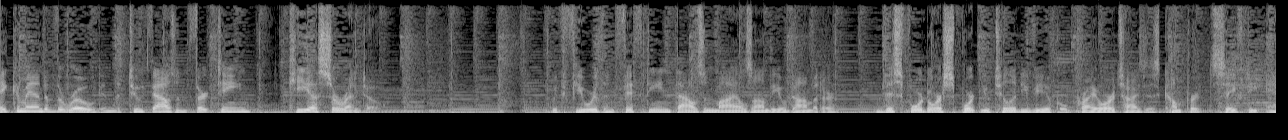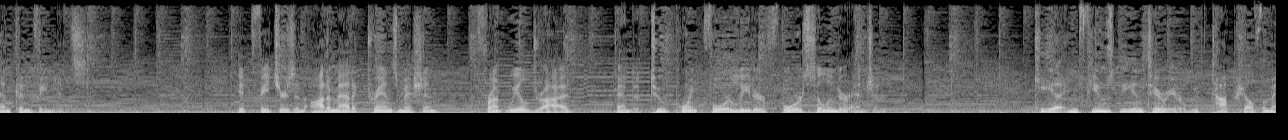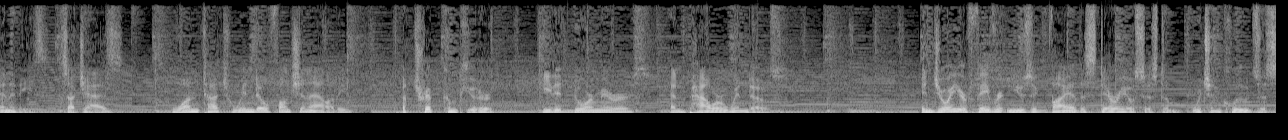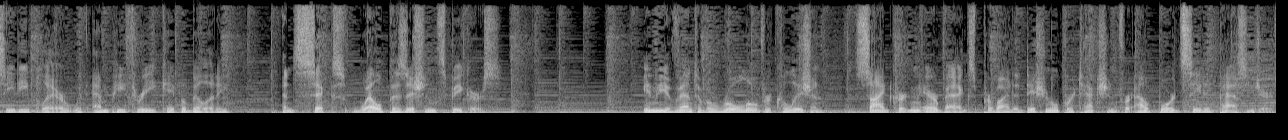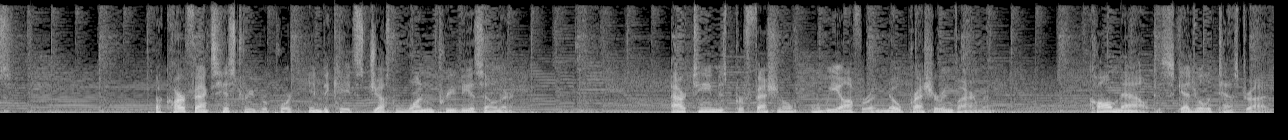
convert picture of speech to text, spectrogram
take command of the road in the 2013 Kia Sorento. With fewer than 15,000 miles on the odometer, this four-door sport utility vehicle prioritizes comfort, safety, and convenience. It features an automatic transmission, front-wheel drive, and a 2.4-liter four-cylinder engine. Kia infused the interior with top-shelf amenities such as one-touch window functionality, a trip computer, heated door mirrors, and power windows. Enjoy your favorite music via the stereo system, which includes a CD player with MP3 capability and six well-positioned speakers. In the event of a rollover collision, side curtain airbags provide additional protection for outboard seated passengers. A Carfax history report indicates just one previous owner. Our team is professional and we offer a no-pressure environment. Call now to schedule a test drive.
